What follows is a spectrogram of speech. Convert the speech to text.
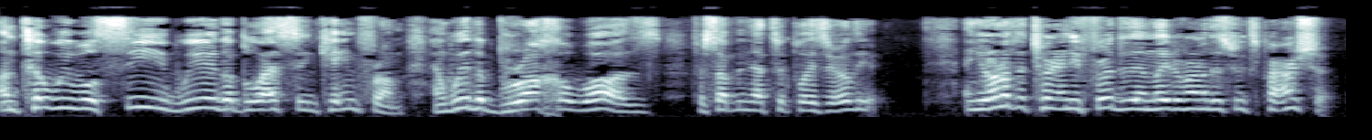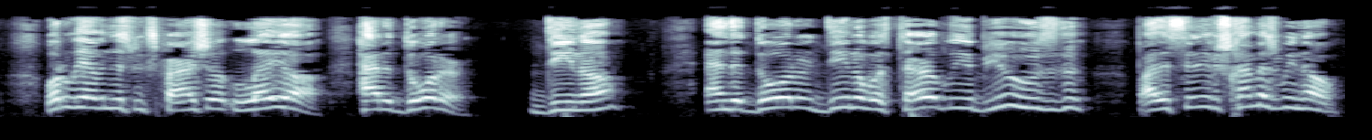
until we will see where the blessing came from and where the bracha was for something that took place earlier. And you don't have to turn any further than later on in this week's parasha. What do we have in this week's parasha? Leah had a daughter, Dinah, and the daughter Dinah was terribly abused by the city of Shechem, as we know.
